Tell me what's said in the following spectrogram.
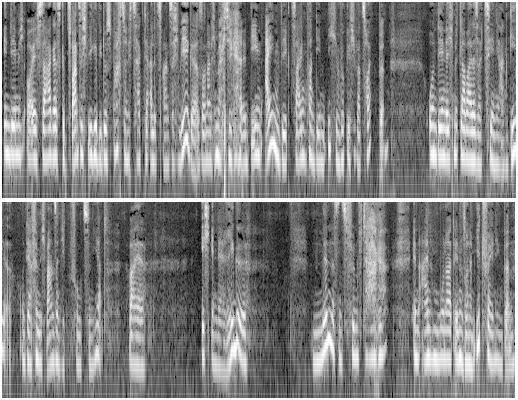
indem ich euch sage, es gibt 20 Wege, wie du es machst und ich zeige dir alle 20 Wege, sondern ich möchte gerne den einen Weg zeigen, von dem ich wirklich überzeugt bin und den ich mittlerweile seit zehn Jahren gehe und der für mich wahnsinnig gut funktioniert, weil ich in der Regel mindestens fünf Tage in einem Monat in so einem E-Training bin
